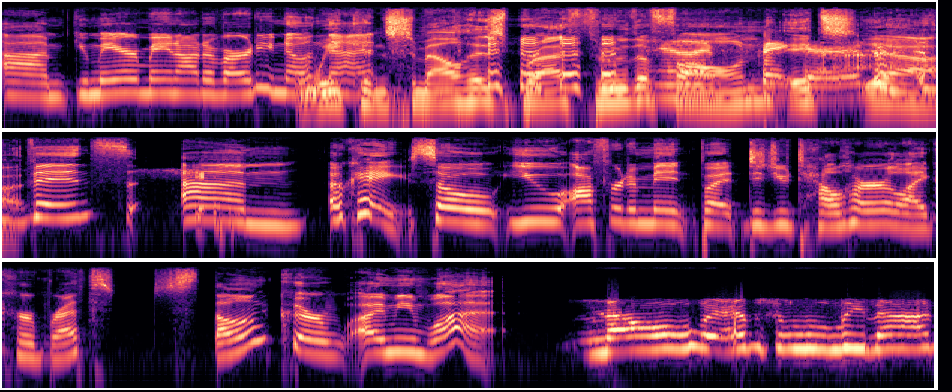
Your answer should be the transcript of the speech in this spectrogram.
Um, you may or may not have already known that. we that. can smell his breath through the Yeah, phone. It's yeah. Vince, um, okay, so you offered a mint, but did you tell her like her breath stunk or I mean what? No, absolutely not.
